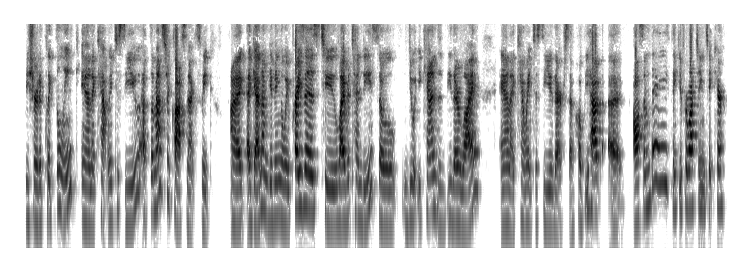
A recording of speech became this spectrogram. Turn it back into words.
Be sure to click the link, and I can't wait to see you at the masterclass next week. I, again, I'm giving away prizes to live attendees. So do what you can to be there live. And I can't wait to see you there. So hope you have an awesome day. Thank you for watching. Take care.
